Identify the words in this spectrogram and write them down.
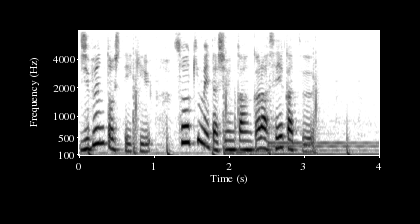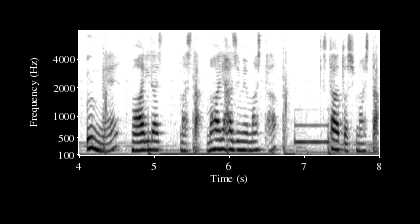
自分として生きる。そう決めた瞬間から生活運命回りだしました。回り始めました。スタートしました。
